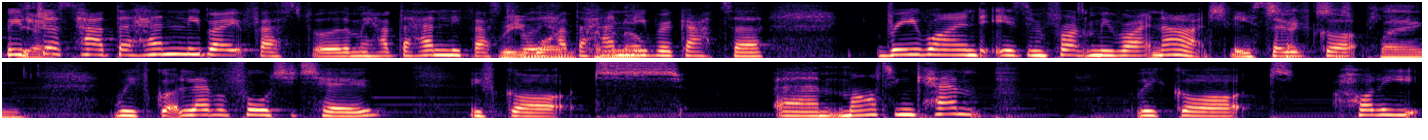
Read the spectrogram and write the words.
We've Yeah. just had the Henley Boat Festival, then we had the Henley Festival, we had the Henley up. Regatta. Rewind is in front of me right now, actually. So Texas we've got playing. we've got level forty two, we've got um, Martin Kemp, we've got Holly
